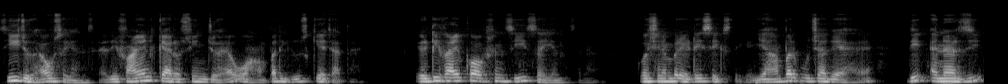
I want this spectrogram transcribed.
सी जो है वो सही आंसर है। रिफाइंड कैरोसिन जो है वहाँ पर यूज़ किया जाता है। एटी फाइव का ऑप्शन सी सही आंसर है। क्वेश्चन नंबर एटी सिक्स देखिए, यहाँ पर पूछा गया है the energy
